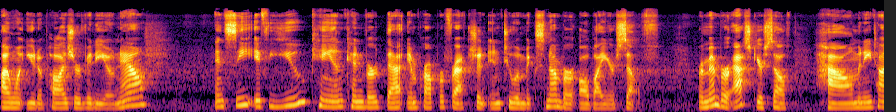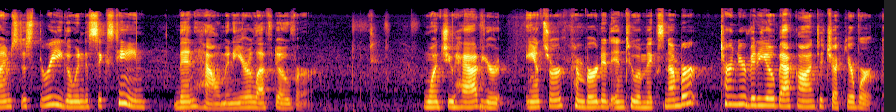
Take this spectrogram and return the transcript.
I want you to pause your video now and see if you can convert that improper fraction into a mixed number all by yourself. Remember, ask yourself, how many times does 3 go into 16? Then how many are left over? Once you have your answer converted into a mixed number, turn your video back on to check your work.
